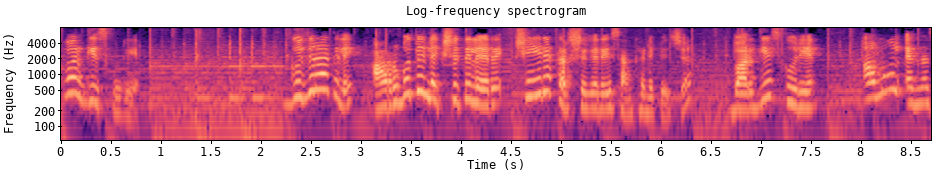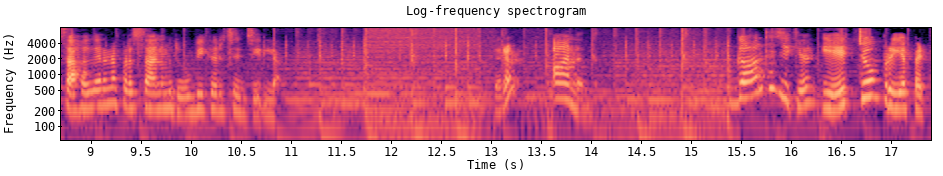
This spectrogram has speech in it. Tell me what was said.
വർഗീസ് കുര്യൻ. ഗുജറാത്തിലെ അറുപത് ലക്ഷത്തിലേറെ ക്ഷീര കർഷകരെ സംഘടിപ്പിച്ച് വർഗീസ് കുര്യൻ അമൂൽ എന്ന സഹകരണ പ്രസ്ഥാനം രൂപീകരിച്ച ജില്ല. ഉത്തരം ആനന്ദ്. ഗാന്ധിജിക്ക് ഏറ്റവും പ്രിയപ്പെട്ട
